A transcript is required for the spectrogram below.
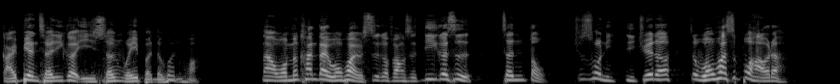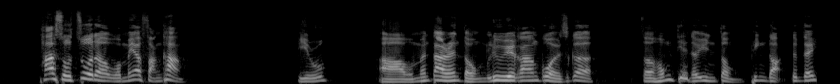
改变成一个以神为本的文化。那我们看待文化有四个方式，第一个是争斗，就是说你你觉得这文化是不好的，他所做的我们要反抗。比如啊，我们大人懂，六月刚刚过有这个粉红点的运动，拼到对不对？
